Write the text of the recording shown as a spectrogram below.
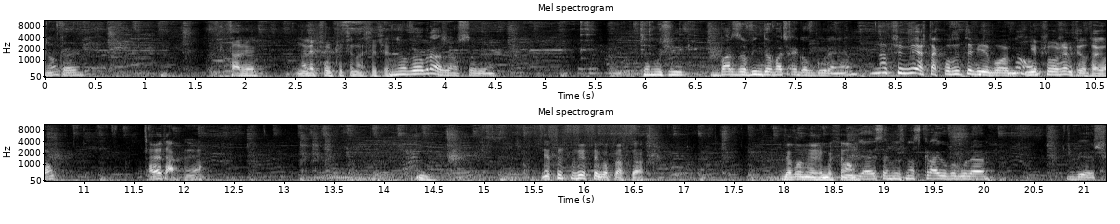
No okej. Stary, najlepsze uczucie na świecie. No wyobrażam sobie. To musi bardzo windować ego w górę, nie? Znaczy wiesz, tak pozytywnie, bo No. nie przyłożyłem się do tego, ale tak, no nie? Mm. Nie zjeść tego plaska. Wiadomo, że myślę, Ja jestem już na skraju w ogóle, wiesz,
